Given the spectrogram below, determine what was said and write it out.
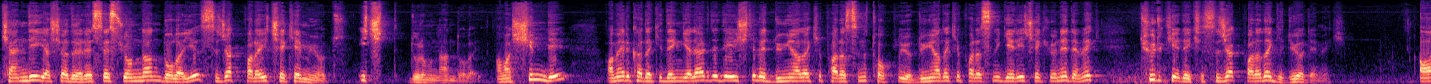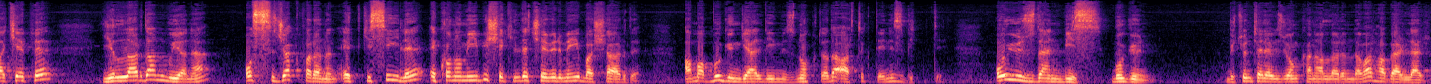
kendi yaşadığı resesyondan dolayı sıcak parayı çekemiyordu. İç durumundan dolayı. Ama şimdi Amerika'daki dengeler de değişti ve dünyadaki parasını topluyor. Dünyadaki parasını geriye çekiyor ne demek? Türkiye'deki sıcak para da gidiyor demek. AKP yıllardan bu yana o sıcak paranın etkisiyle ekonomiyi bir şekilde çevirmeyi başardı. Ama bugün geldiğimiz noktada artık deniz bitti. O yüzden biz bugün bütün televizyon kanallarında var haberler.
